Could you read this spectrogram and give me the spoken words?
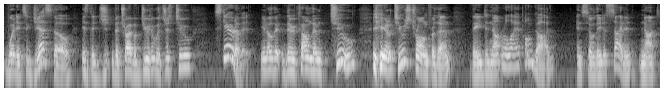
What it suggests, though, is the, the tribe of Judah was just too scared of it. You know, they, they found them too, you know, too strong for them. They did not rely upon God, and so they decided not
